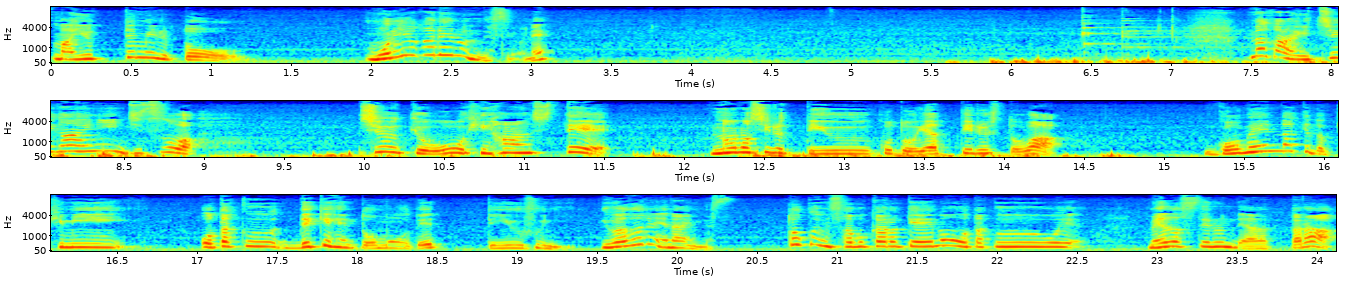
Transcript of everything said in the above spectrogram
まあ言ってみると盛り上がれるんですよね。だから一概に実は宗教を批判して罵るっていうことをやってる人はごめんだけど君オタクできへんと思うでっていうふうに言わざるを得ないんです特にサブカル系のオタクを目指してるんであったら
